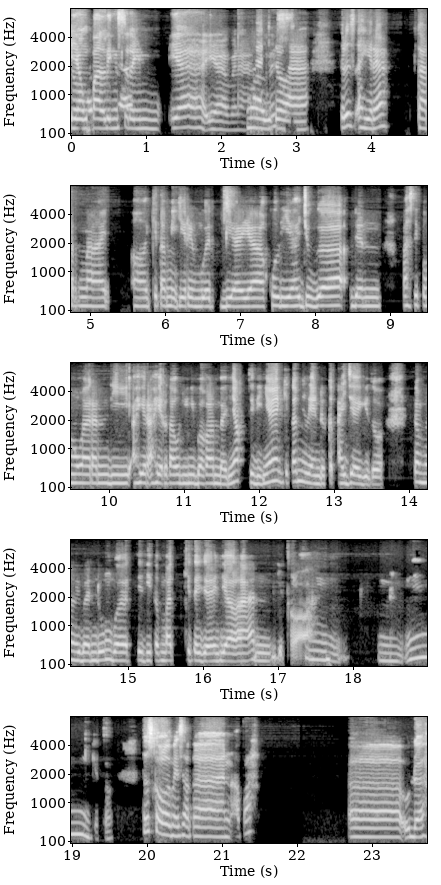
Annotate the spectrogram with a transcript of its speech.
yang paling sering ya ya benar. Nah gitu lah terus akhirnya karena uh, kita mikirin buat biaya kuliah juga dan pasti pengeluaran di akhir-akhir tahun ini bakalan banyak jadinya kita milih yang deket aja gitu. Kita milih Bandung buat jadi tempat kita jalan-jalan gitu loh. Hmm. Hmm, hmm, gitu. Terus kalau misalkan apa uh, udah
